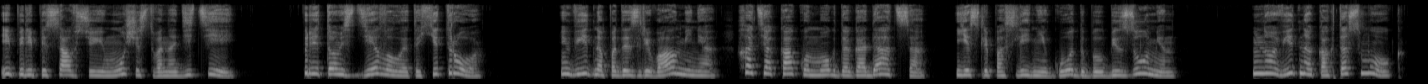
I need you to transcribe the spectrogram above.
и переписал все имущество на детей. Притом сделал это хитро. Видно, подозревал меня, хотя как он мог догадаться, если последние годы был безумен. Но, видно, как-то смог.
